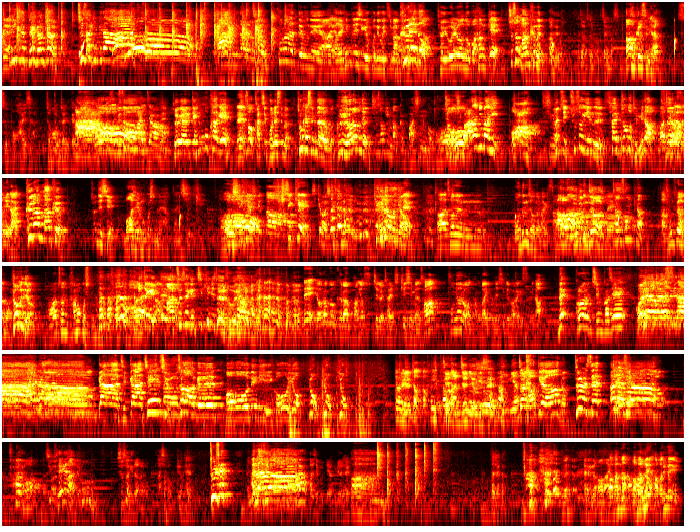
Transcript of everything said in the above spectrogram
네. 윈드 대명절 추석입니다. 아, 아, 지금 코로나 때문에 아, 네. 다들 힘든 시기를 보내고 있지만 그래도 네. 저희 올리오노브와 함께 추석만큼은 아, 네. 하지만 저는 걱정이 없습니다. 아 그렇습니까? 슈퍼 화이자 접종자이기 때문에. 아, 맞습니다. 수고하자. 네. 저희가 이렇게 행복하게 네. 추석 같이 보냈으면 좋겠습니다, 여러분. 그리고 여러분들 추석인 만큼 맛있는 거 걱정 오. 없이 많이 많이 와, 드시면 그렇지 추석에는 살 쪄도 됩니다. 맞아요. 맞습니다. 그런 만큼 쫀지 씨 뭐가 제일 먹고 싶나요? 난 식혜. 오, 식혜 맛있겠다. 식혜. 쉽게 맛있겠다. 규빈이 형은요? 네. 아 저는 모듬전을 하겠습니다. 아, 모듬전. 네. 전 송편. 아 송편. 형은요? 아, 저는 다 먹고 싶은데. 갑자기 아 추석엔 치킨이죠, 여러분. 네, 여러분 그럼 방역 수칙을 잘 지키시면서 풍요로운 한가위 보내시길 바라겠습니다. 네, 그럼 지금까지 올려드렸습니다. 안녕. 까지까지 추석은 오늘이고요. 요, 요, 요. 이렇게 할까? 제 완전히 여기 있어요. 님이야? 자 가볼게요. 둘, 셋. 안녕하세요. 아유, 지금 세 개나 안 해요. 추석이잖아요. 다시 가볼게요. 네. 둘, 셋. 안녕하세요. 다시 해볼게요. 네. 아. 음. 다시 할까? 네? 아닌가? 어, 아 맞나? 아 맞네. 아 네. 맞네.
